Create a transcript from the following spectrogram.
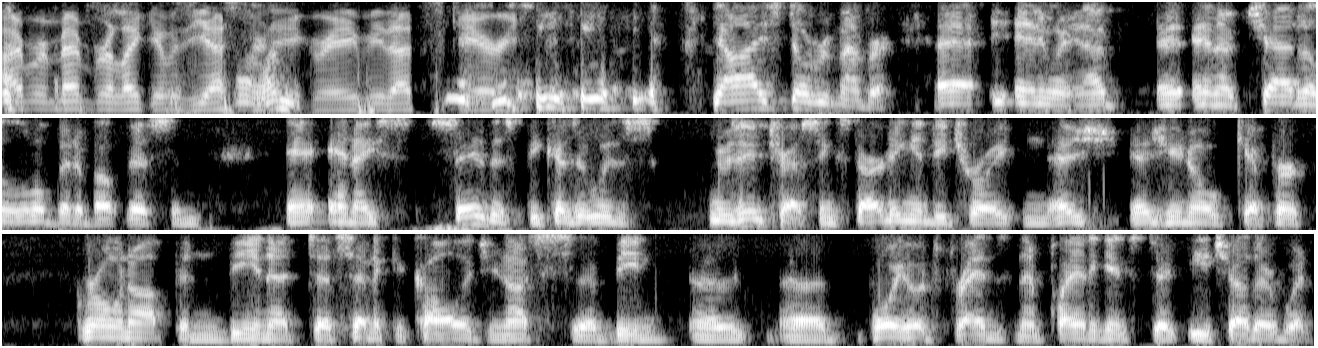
I remember like it was yesterday, Gravy. That's scary. yeah, I still remember. Uh, anyway, I've, and I've chatted a little bit about this, and and I say this because it was it was interesting starting in Detroit, and as as you know, Kipper, growing up and being at uh, Seneca College, and us uh, being uh, uh, boyhood friends, and then playing against each other when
